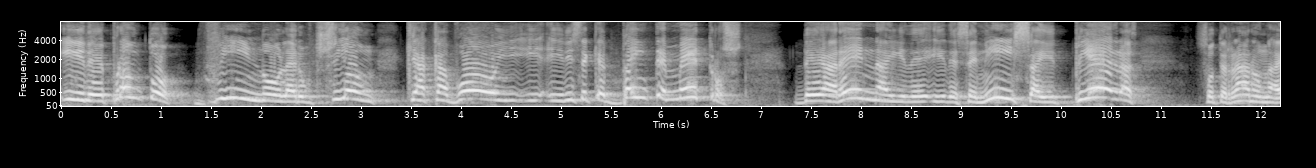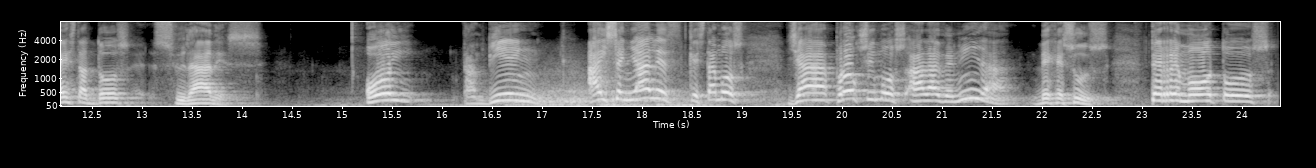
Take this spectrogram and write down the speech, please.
Y de pronto vino la erupción que acabó y, dice que 20 metros de arena y de, y de ceniza y piedras soterraron a estas dos ciudades. Hoy también hay señales que estamos ya próximos a la venida de Jesús. Terremotos,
